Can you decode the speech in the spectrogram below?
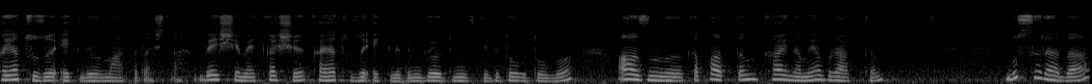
kaya tuzu ekliyorum arkadaşlar. 5 yemek kaşığı kaya tuzu ekledim. Gördüğünüz gibi dolu dolu. Ağzını kapattım. Kaynamaya bıraktım. Bu sırada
